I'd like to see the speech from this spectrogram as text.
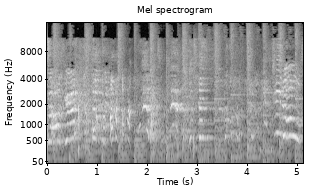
so good. Noodles.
